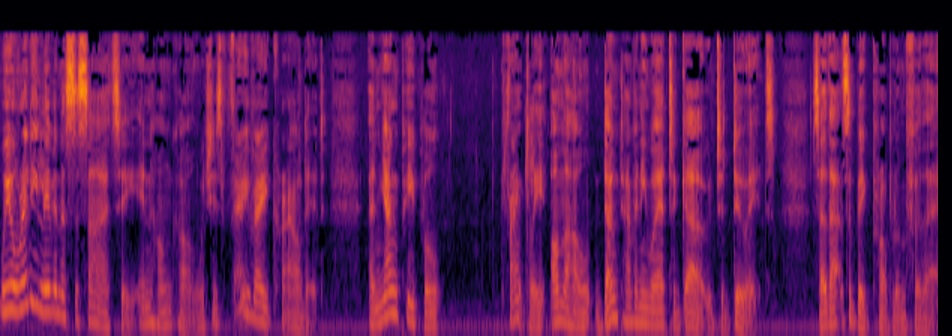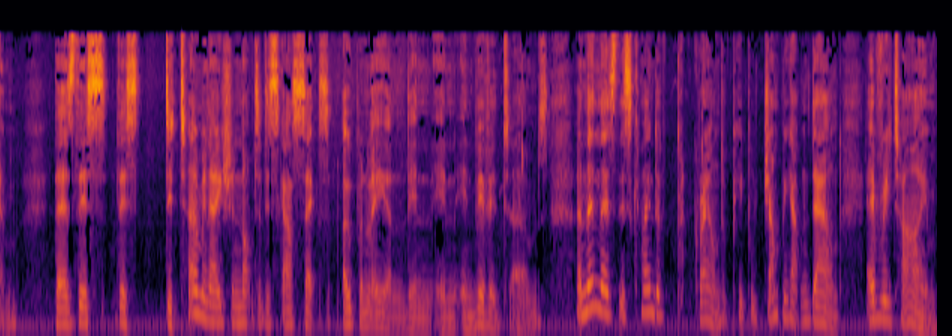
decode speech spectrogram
we already live in a society in Hong Kong which is very, very crowded, and young people, frankly, on the whole, don't have anywhere to go to do it. So that's a big problem for them. There's this this determination not to discuss sex openly and in, in, in vivid terms. And then there's this kind of background of people jumping up and down every time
